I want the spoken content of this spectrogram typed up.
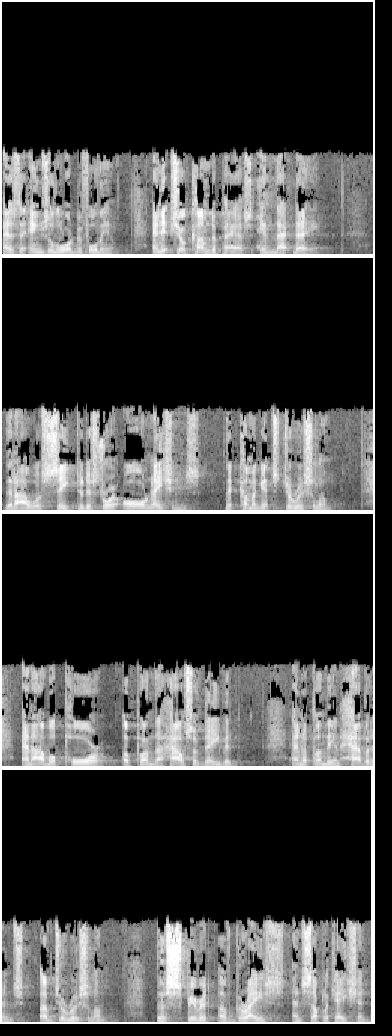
as the angel of the Lord before them. And it shall come to pass in that day that I will seek to destroy all nations that come against Jerusalem and I will pour upon the house of David and upon the inhabitants of Jerusalem the spirit of grace and supplication,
